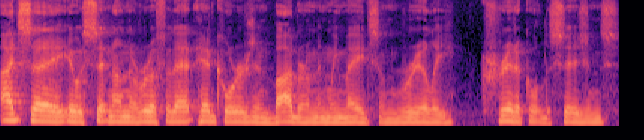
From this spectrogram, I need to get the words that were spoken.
I'd say it was sitting on the roof of that headquarters in Bagram, and we made some really critical decisions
